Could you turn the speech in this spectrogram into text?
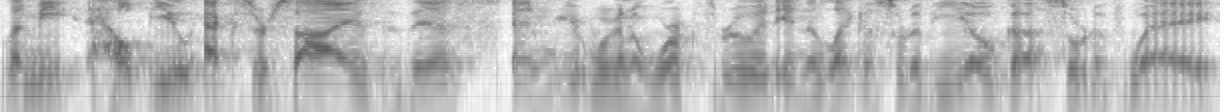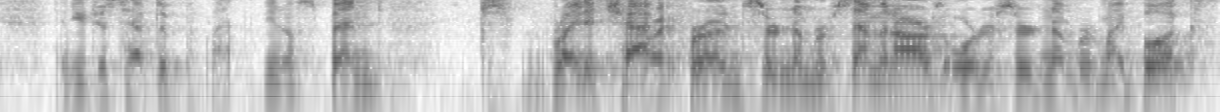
let me help you exercise this, and we're going to work through it in a, like a sort of yoga sort of way, and you just have to, you know, spend just write a check right. for a certain number of seminars, order a certain number of my books,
